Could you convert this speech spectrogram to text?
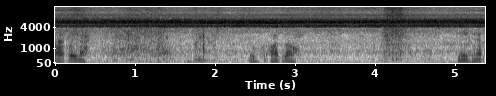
มากเลยนะ ดูออสเรา นี่ครับ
